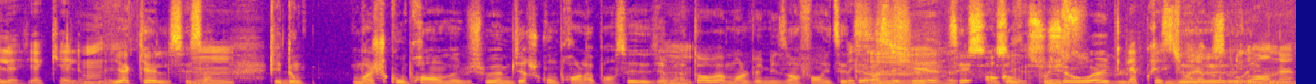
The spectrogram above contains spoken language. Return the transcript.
il y a qu'elle. en Il y a qu'elles, c'est ça. Mhm. Et donc, moi, je comprends, je peux même dire, je comprends la pensée de dire, bah, attends, on va m'enlever mes enfants, etc. C'est sûr. C'est encore plus. Horrible. La pression De- est encore plus grande. hein.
